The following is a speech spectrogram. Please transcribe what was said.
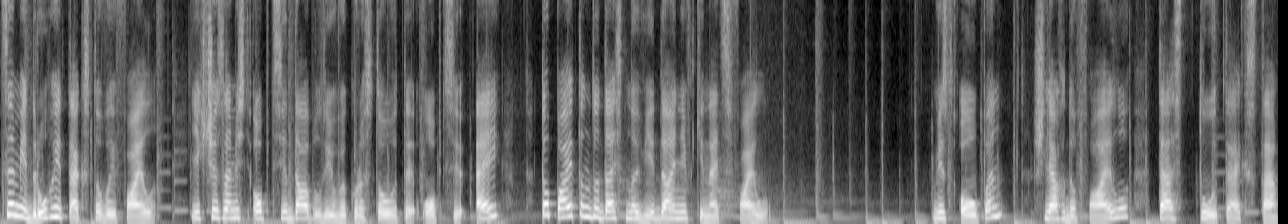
Це мій другий текстовий файл. Якщо замість опції W використовувати опцію A, то Python додасть нові дані в кінець файлу. With Open шлях до файлу test2.txt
